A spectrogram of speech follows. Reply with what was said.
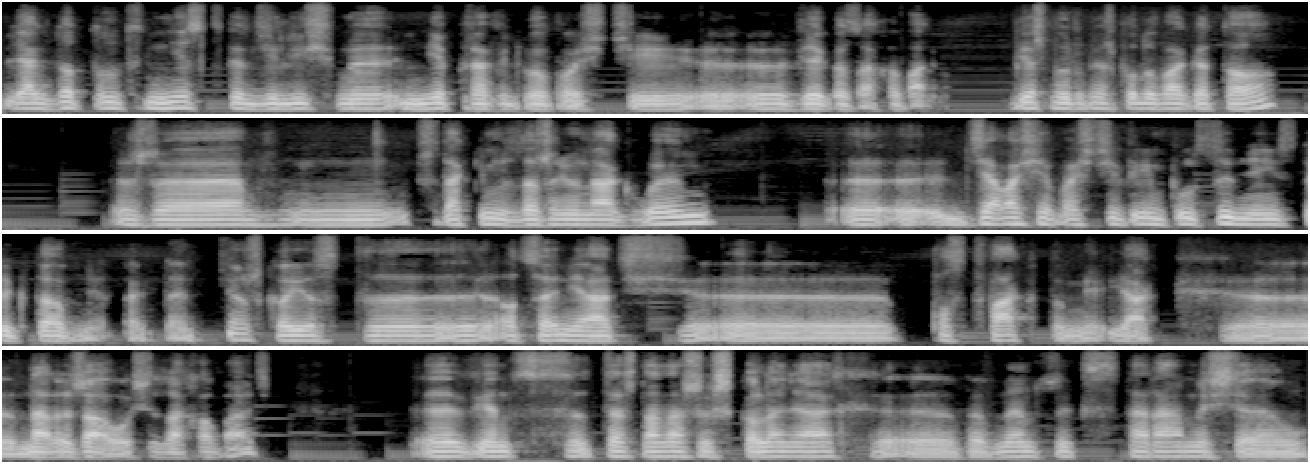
jak dotąd nie stwierdziliśmy nieprawidłowości w jego zachowaniu. Bierzmy również pod uwagę to, że mm, przy takim zdarzeniu nagłym działa się właściwie impulsywnie, instynktownie. Tak? Ciężko jest oceniać post factum, jak należało się zachować, więc też na naszych szkoleniach wewnętrznych staramy się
